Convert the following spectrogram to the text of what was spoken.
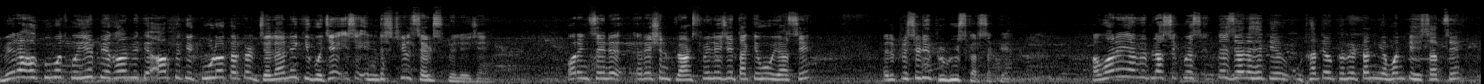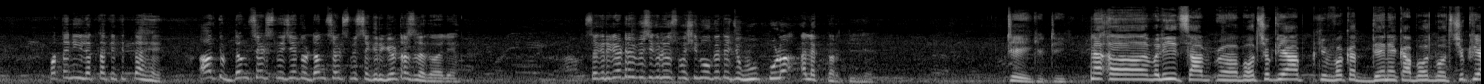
میرا حکومت کو یہ پیغام ہے کہ آپ کے کوڑا کرکٹ جلانے کی وجہ اسے انڈسٹریل سائٹس پہ لے جائیں اور انسینریشن پلانٹس پہ لے جائیں تاکہ وہ یہاں سے الیکٹریسٹی پروڈیوس کر سکیں۔ ہمارے یہاں پہ پلاسٹک ویسٹ اتنے زیادہ ہے کہ اٹھاتے وقت ہمیں ٹن یا من کے حساب سے پتہ نہیں لگتا کہ کتنا ہے۔ آپ جب ڈمپ سیٹس پہ جائیں تو ڈمپ سیٹس میں سیگریگیٹرز لگا لیں۔ سیگریگیٹر بیسیکلی اس مشین کو کہتے ہیں جو کوڑا الگ کرتی ہے۔ ٹھیک ہے ٹھیک ہے۔ ولید صاحب بہت شکریہ آپ کے وقت دینے کا، بہت بہت شکریہ۔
